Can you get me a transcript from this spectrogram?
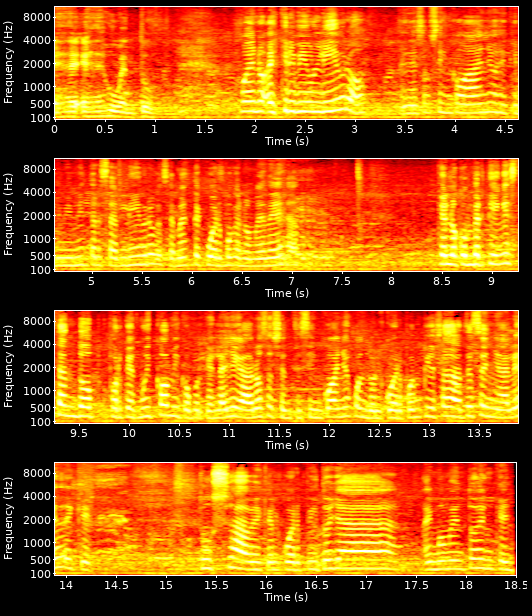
es de, es de juventud. Bueno, escribí un libro. En esos cinco años escribí mi tercer libro que se llama Este cuerpo que no me deja. Que lo convertí en stand-up porque es muy cómico, porque es la llegada a los 65 años cuando el cuerpo empieza a darte señales de que tú sabes que el cuerpito ya. Hay momentos en que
